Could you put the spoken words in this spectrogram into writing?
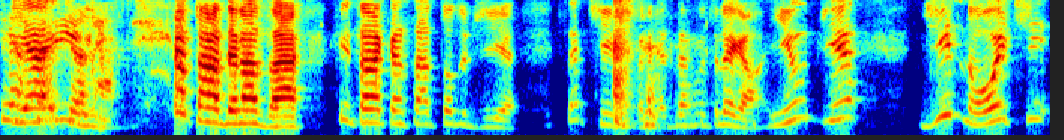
E aí, eu estava dando azar, e estava cansado todo dia. Isso é típico, né? isso é muito legal. E um dia, de noite,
